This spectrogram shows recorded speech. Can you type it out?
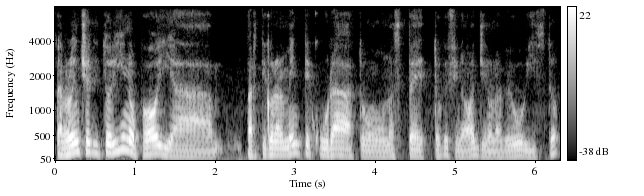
La provincia di Torino poi ha particolarmente curato un aspetto che fino ad oggi non avevo visto,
